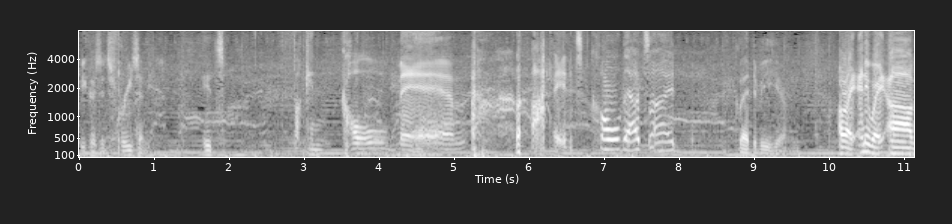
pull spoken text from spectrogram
because it's freezing. It's fucking cold, man. it's cold outside. Glad to be here. All right. Anyway, uh,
